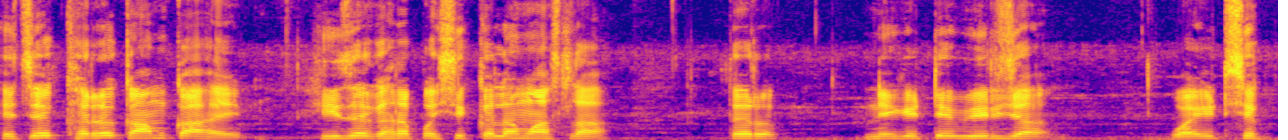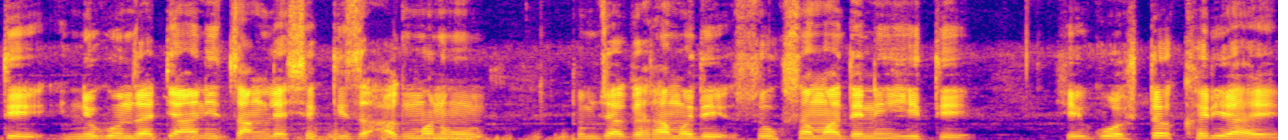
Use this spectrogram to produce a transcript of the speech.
ह्याचं खरं काम का आहे? ही जर घरापाशी कलम असला तर निगेटिव्ह ऊर्जा वाईट शक्ती निघून जाते आणि चांगल्या शक्तीचं आगमन होऊन तुमच्या घरामध्ये सुख समाधानी येते. ही गोष्ट खरी आहे.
